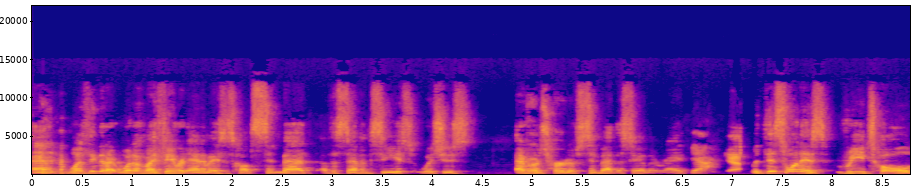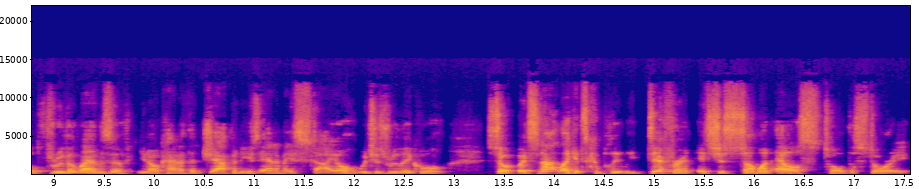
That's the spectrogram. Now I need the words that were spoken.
And one thing that I, one of my favorite animes is called Sinbad of the Seven Seas, which is everyone's heard of Sinbad the Sailor, right? Yeah. Yeah. But this one is retold through the lens of, you know, kind of the Japanese anime style, which is really cool. So it's not like it's completely different. It's just someone else told the story.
